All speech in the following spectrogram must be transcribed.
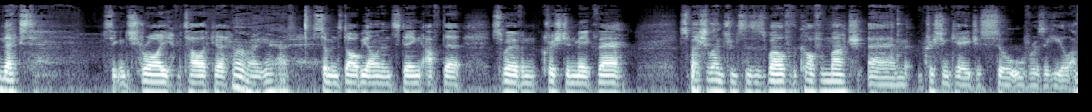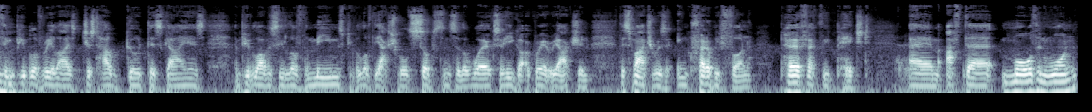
Next, Seek and Destroy, Metallica Oh my god. summons Darby Allin and Sting after Swerve and Christian make their special entrances as well for the coffin match. Um, Christian Cage is so over as a heel. I think people have realised just how good this guy is, and people obviously love the memes. People love the actual substance of the work, so he got a great reaction. This match was incredibly fun, perfectly pitched. Um, after more than one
